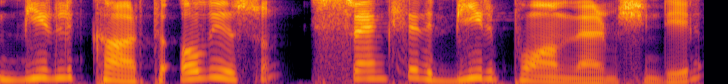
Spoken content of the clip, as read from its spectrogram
birlik kartı alıyorsun. Strength'e de 1 puan vermişsin diyelim.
